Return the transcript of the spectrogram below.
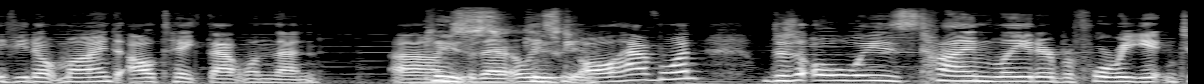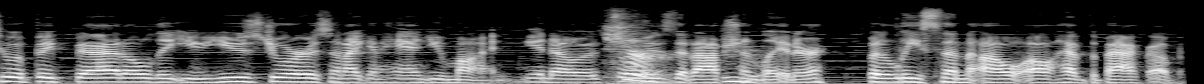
if you don't mind, I'll take that one then. Um, Please, so that at least we do. all have one. There's always time later before we get into a big battle that you used yours and I can hand you mine. You know, it's Sure. always that option Mhm. later. But at least then I'll I'll have the backup.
